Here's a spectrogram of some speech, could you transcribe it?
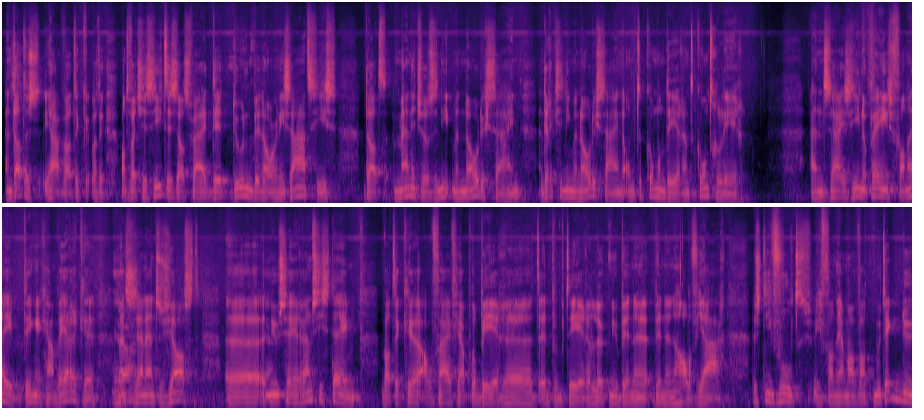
En dat is, ja, wat ik, wat ik. Want wat je ziet is als wij dit doen binnen organisaties. dat managers niet meer nodig zijn. en directies niet meer nodig zijn om te commanderen en te controleren. En zij zien opeens van, hé, hey, dingen gaan werken. Mensen zijn enthousiast. Uh, een nieuw CRM-systeem, wat ik uh, al vijf jaar probeer uh, te implementeren, lukt nu binnen, binnen een half jaar. Dus die voelt van, ja, maar wat moet ik nu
